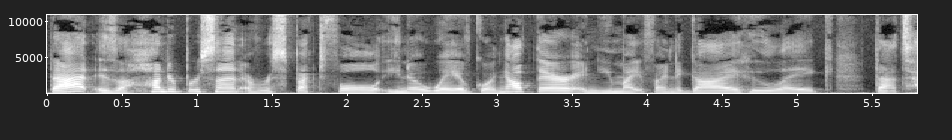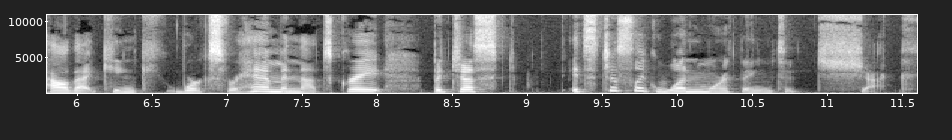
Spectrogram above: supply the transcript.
that is 100% a respectful you know way of going out there and you might find a guy who like that's how that kink works for him and that's great. But just, it's just like one more thing to check.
